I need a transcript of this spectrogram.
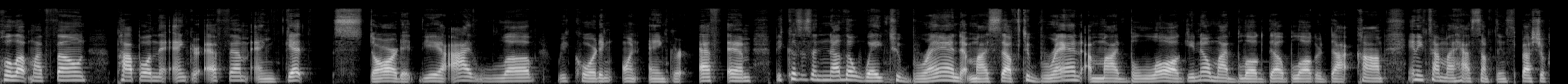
pull up my phone, pop on the Anchor FM, and get started. Yeah, I love recording on Anchor FM because it's another way to brand myself, to brand my blog. You know, my blog, delblogger.com. Anytime I have something special,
